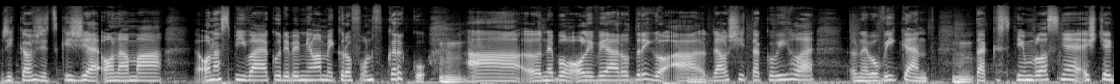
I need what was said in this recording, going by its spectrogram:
Říkal vždycky, že ona má, ona zpívá jako kdyby měla mikrofon v krku mm. a nebo Olivia Rodrigo a mm. další takovýhle nebo Weekend, mm. tak s tím vlastně ještě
